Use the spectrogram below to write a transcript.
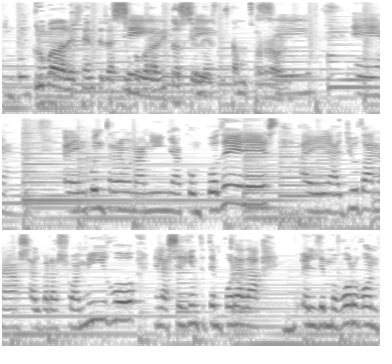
encuentran- Grupo de adolescentes así Sí, un poco raritos que les gusta mucho el rol. Sí, eh, eh, encuentran a una niña con poderes, eh, ayudan a salvar a su amigo. En la siguiente temporada, el Demogorgon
